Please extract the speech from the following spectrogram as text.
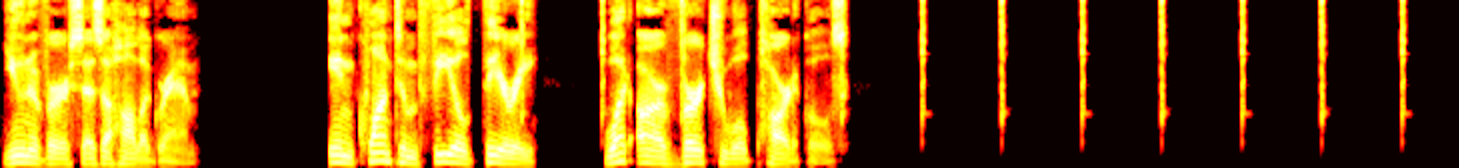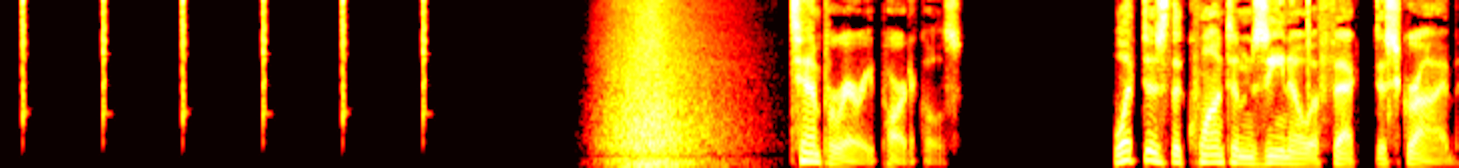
Universe as a hologram. In quantum field theory, what are virtual particles? Temporary particles. What does the quantum Zeno effect describe?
